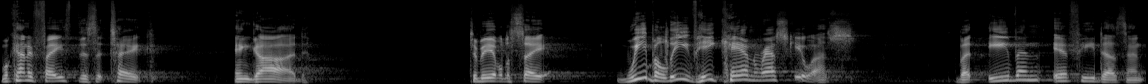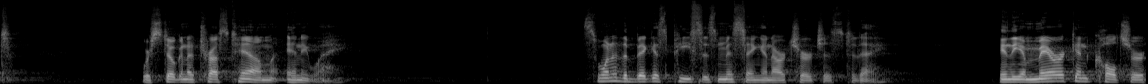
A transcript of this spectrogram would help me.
What kind of faith does it take in God to be able to say, We believe He can rescue us, But even if He doesn't, we're still going to trust Him anyway. It's one of the biggest pieces missing in our churches today. In the American culture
